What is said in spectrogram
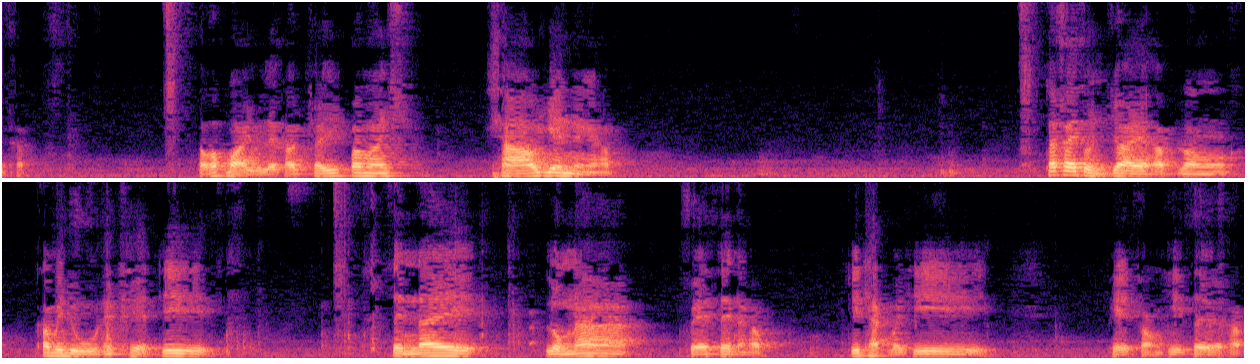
นะครับเราก็ปล่อยไปเลยครับ ใช้ประมาณเช้าเย็นอย่างเงี้ยครับ ถ้าใครสนใจครับ ลองเข้าไปดูในเพจที่เซนได้ลงหน้าเฟซเซนนะครับ ที่แท็กไว้ที่เพจของทีเซอร์ครับ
